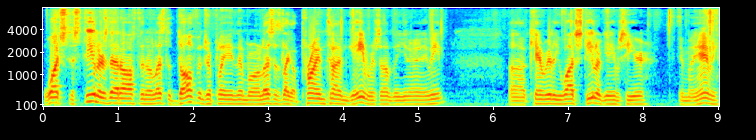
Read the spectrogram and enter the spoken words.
watch the Steelers that often unless the Dolphins are playing them or unless it's like a prime time game or something. You know what I mean? Uh, can't really watch Steeler games here in Miami,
